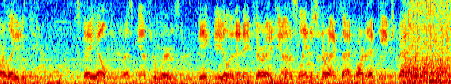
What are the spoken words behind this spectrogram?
Our ladies, stay healthy. Breast cancer awareness is a big deal in NHRA. Jianna Salinas in the right side, part of that team scratch.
